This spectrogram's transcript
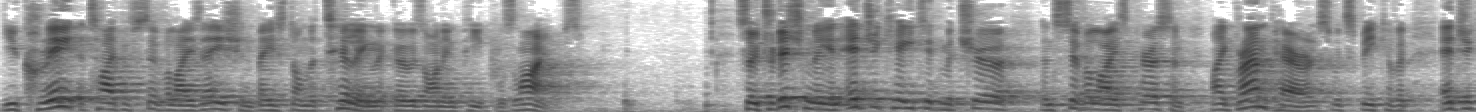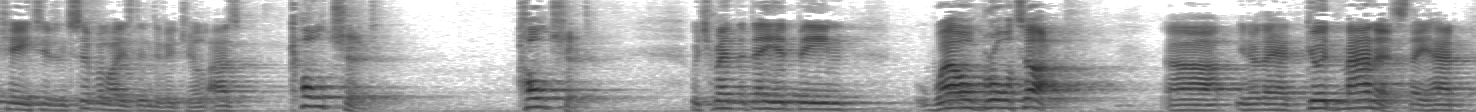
You create a type of civilization based on the tilling that goes on in people's lives. So, traditionally, an educated, mature, and civilized person, my grandparents would speak of an educated and civilized individual as cultured. Cultured. Which meant that they had been well brought up. Uh, you know, they had good manners, they had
